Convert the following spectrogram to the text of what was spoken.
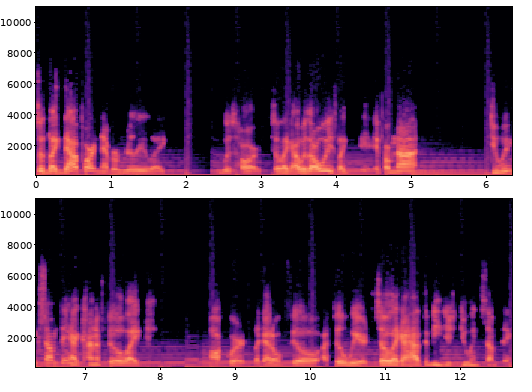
so like that part never really like was hard. So like I was always like, if I'm not doing something, I kind of feel like awkward. Like I don't feel, I feel weird. So like I have to be just doing something.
